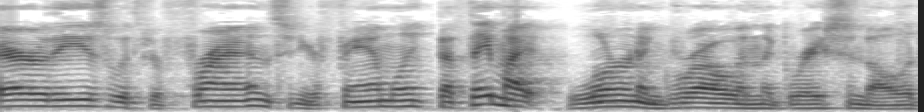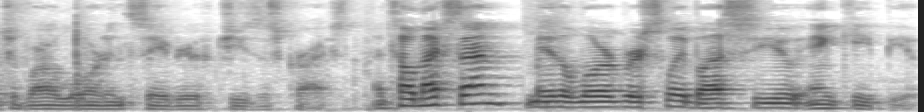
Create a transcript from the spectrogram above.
share these with your friends and your family that they might learn and grow in the grace and knowledge of our Lord and Savior Jesus Christ. Until next time, may the Lord richly bless you and keep you.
